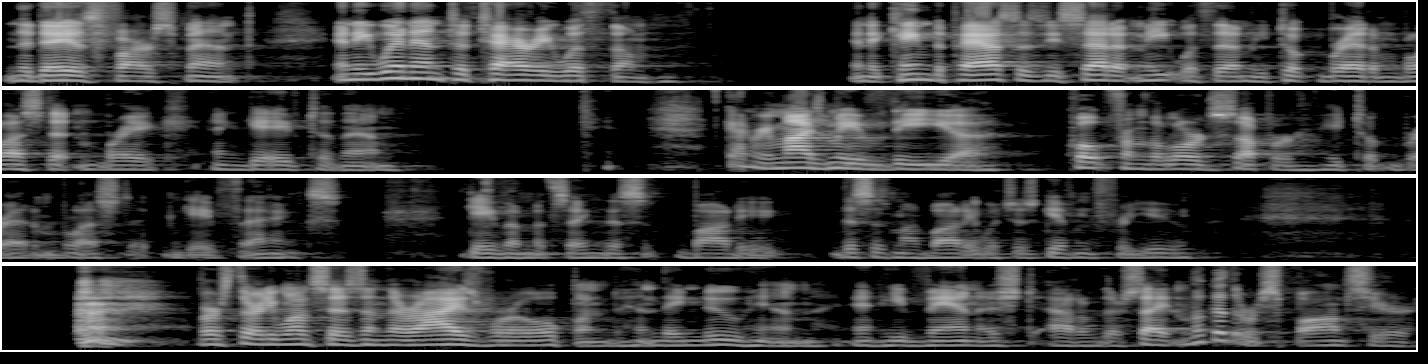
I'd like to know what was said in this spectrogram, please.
and the day is far spent. And he went in to tarry with them. And it came to pass, as he sat at meat with them, he took bread and blessed it and brake and gave to them. kind of reminds me of the uh, quote from the Lord's Supper. He took bread and blessed it and gave thanks. Gave them it, saying, This body, this is my body which is given for you. Verse 31 says, And their eyes were opened, and they knew him, and he vanished out of their sight. And look at the response here.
